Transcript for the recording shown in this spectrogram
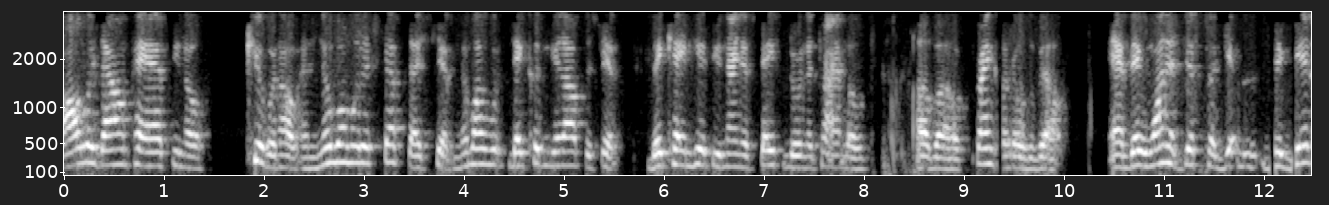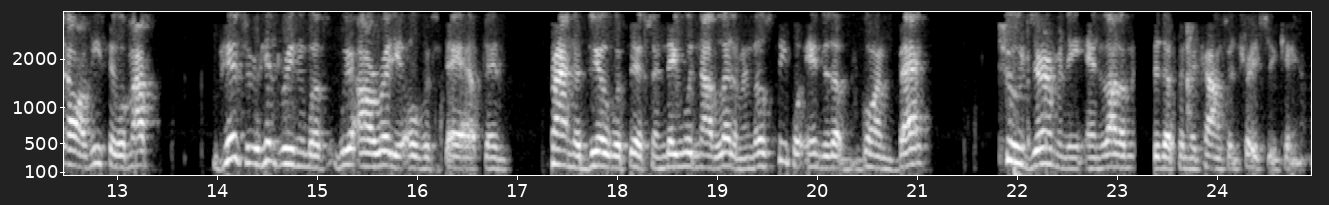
all the way down past you know Cuba and all, and no one would accept that ship. No one would, they couldn't get off the ship. They came here to the United States during the time of of uh, Franklin Roosevelt, and they wanted just to get to get off. He said, "Well, my his his reason was we're already overstaffed and trying to deal with this, and they would not let them. And those people ended up going back to Germany, and a lot of them ended up in the concentration camp.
